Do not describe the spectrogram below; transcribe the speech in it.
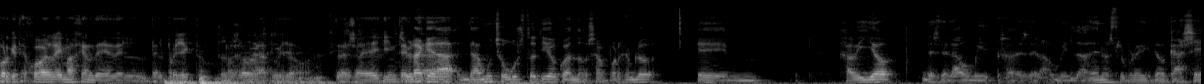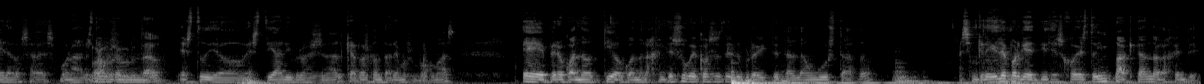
porque te juegas la imagen de- del, del proyecto, no solo la tuya. Entonces ahí hay que Es intentar... verdad que da, da mucho gusto, tío, cuando, o sea, por ejemplo, eh, Javi y yo, desde la, o sea, desde la humildad de nuestro proyecto casero, ¿sabes? Bueno, ahora Bueno, estamos pero en un estudio bestial y profesional, que ahora os contaremos un poco más. Eh, pero cuando, tío, cuando la gente sube cosas de tu proyecto y tal, da un gustazo. Es increíble porque dices, joder, estoy impactando a la gente.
